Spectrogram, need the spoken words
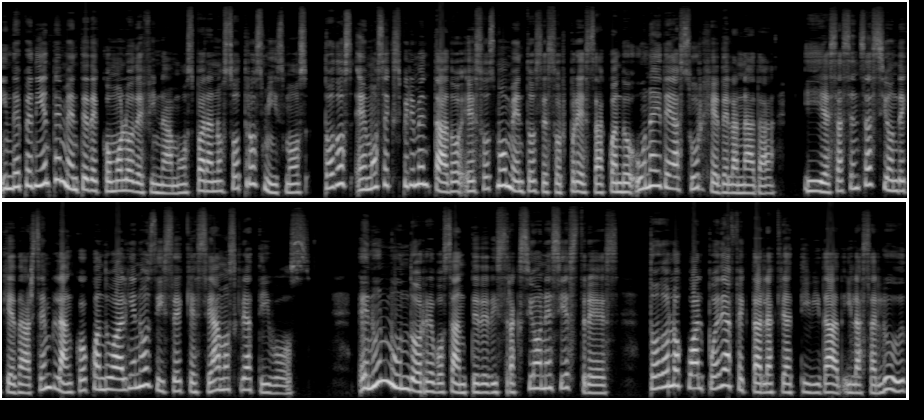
Independientemente de cómo lo definamos para nosotros mismos, todos hemos experimentado esos momentos de sorpresa cuando una idea surge de la nada y esa sensación de quedarse en blanco cuando alguien nos dice que seamos creativos. En un mundo rebosante de distracciones y estrés, todo lo cual puede afectar la creatividad y la salud,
